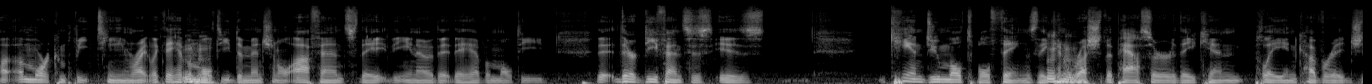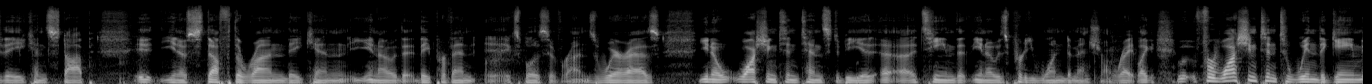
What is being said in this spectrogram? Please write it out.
a more complete team, right? Like they have Mm-hmm. a multi-dimensional offense. They, you know, they, they have a multi. Their defense is is can do multiple things. They can Mm-hmm. rush the passer. They can play in coverage. They can stop, you know, stuff the run. They can, you know, they prevent explosive runs. Whereas, you know, Washington tends to be a, a, team that you know is pretty one dimensional, right? Like for Washington to win the game,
